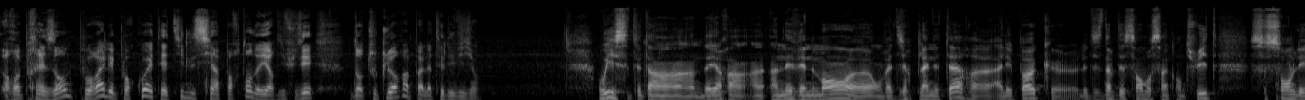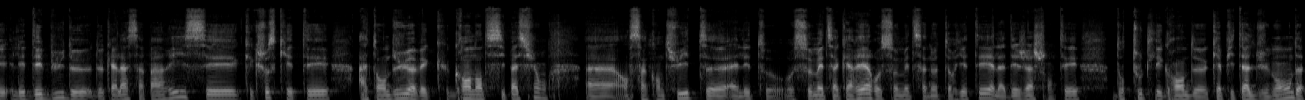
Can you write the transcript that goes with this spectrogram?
représente pour elle et pourquoi était-il si important d'ailleurs diffusé dans toute l'Europe à la télévision? Oui, c'était un, d'ailleurs un, événement, euh, on va dire planétaire euh, à l'époque, euh, le 19 décembre 58. Ce sont les, débuts de, Calas à Paris. C'est quelque chose qui était attendu avec grande anticipation. En 58, elle est au, sommet de sa carrière, au sommet de sa notoriété. Elle a déjà chanté dans toutes les grandes capitales du monde,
